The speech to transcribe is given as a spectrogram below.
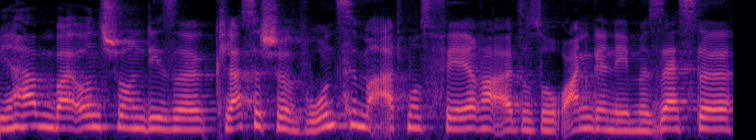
Wir haben bei uns schon diese klassische Wohnzimmeratmosphäre, also so angenehme Sessel,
